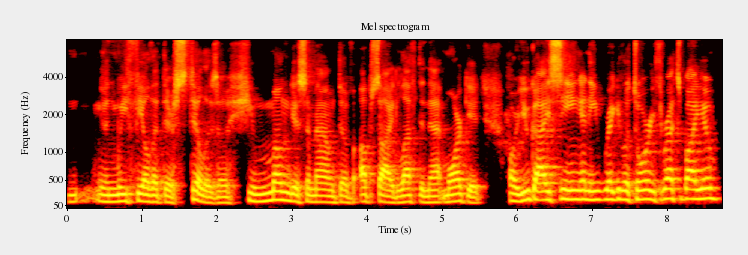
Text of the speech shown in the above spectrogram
and we feel that there still is a humongous amount of upside left in that market. Are you guys seeing any regulatory threats by you?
